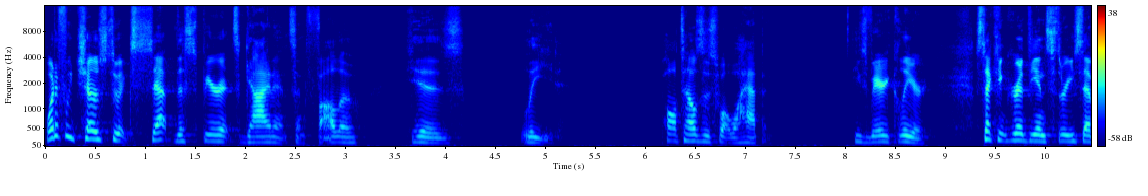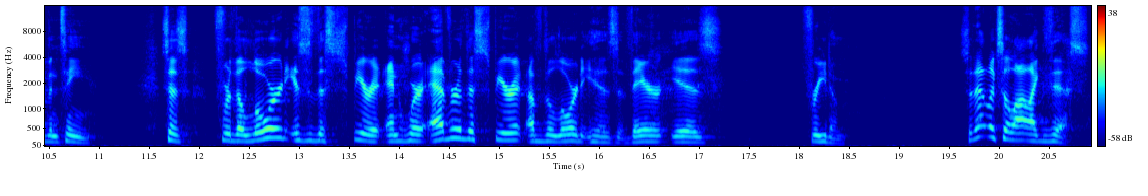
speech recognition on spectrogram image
what if we chose to accept the Spirit's guidance and follow his lead. Paul tells us what will happen. He's very clear. 2 Corinthians 3:17 says, "For the Lord is the Spirit, and wherever the Spirit of the Lord is, there is freedom." So that looks a lot like this.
